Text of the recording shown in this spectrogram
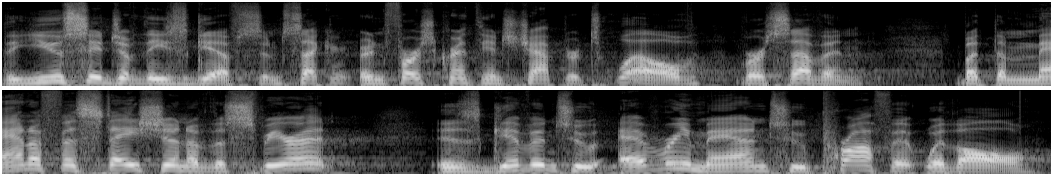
the usage of these gifts in, second, in 1 Corinthians chapter 12, verse 7. But the manifestation of the Spirit is given to every man to profit withal.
